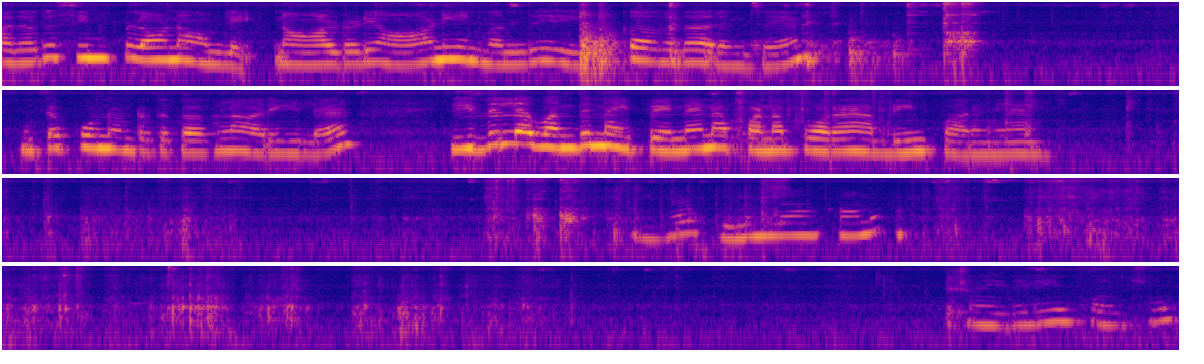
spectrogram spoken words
அதாவது சிம்பிளான ஆம்லேட் நான் ஆல்ரெடி ஆனியன் வந்து இதுக்காக தான் அரைஞ்சேன். முட்டை போடணுன்றதுக்காகலாம் அறியல இதில் வந்து நான் இப்போ என்னென்ன பண்ண போகிறேன் அப்படின்னு பாருங்களேன். துணிலாம் காணும் இதுலேயும் கொஞ்சம்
